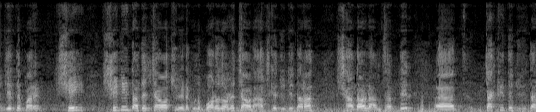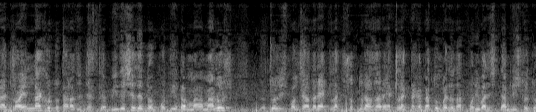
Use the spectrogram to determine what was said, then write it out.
পেনশনে যেতে পারে সেই সেটাই তাদের চাওয়া ছিল। এটা কোনো বড় ধরনের চাওয়া না। আজকে যদি তারা সাধারণ আনসারদের চাকরিতে যদি তারা জয়েন না করতো, তারা যদি আজকে বিদেশে যেত, প্রতিটা মানুষ চল্লিশ পঞ্চাশ হাজার, এক লাখ সত্তর হাজার, এক লাখ টাকা বেতন পেত তার পরিবার স্টাবলিশ হতো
